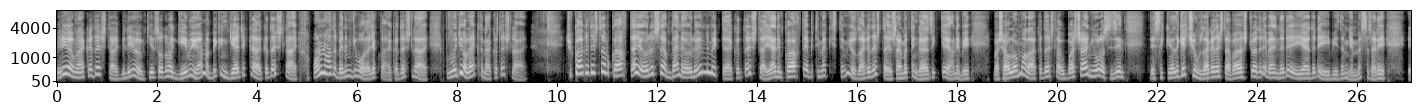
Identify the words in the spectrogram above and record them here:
Biliyorum arkadaşlar biliyorum kimse odama girmiyor ama bir gün gelecekler arkadaşlar. Onlar da benim gibi olacaklar arkadaşlar. Bu video like atın arkadaşlar. Çünkü arkadaşlar bu karakter ölürsem ben ölüyüm demektir arkadaşlar. Yani bu karakter bitirmek istemiyoruz arkadaşlar. Hüsamettin Gazikke yani bir başarılı olmalı arkadaşlar. Bu başarının yolu sizin desteklerinize geçiyoruz arkadaşlar. Başlıyor dedi ben dedi yerde de izlem gelmezse seni e,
